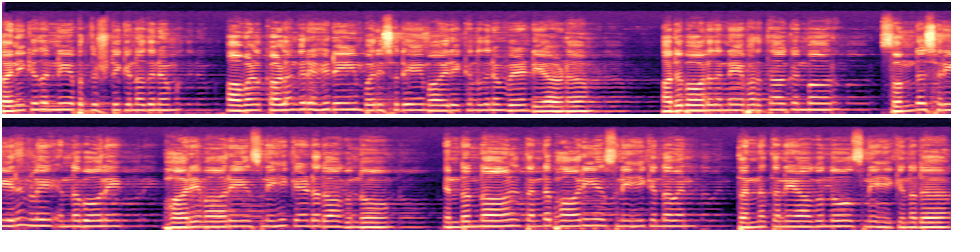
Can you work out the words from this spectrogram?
തനിക്ക് തന്നെ പ്രതിഷ്ഠിക്കുന്നതിനും അവൾ കളങ്കരഹിതയും പരിശുദ്ധയും ആയിരിക്കുന്നതിനും വേണ്ടിയാണ്. അതുപോലെ തന്നെ ഭർത്താക്കന്മാർ സ്വന്തം ശരീരങ്ങളെ എന്ന പോലെ ഭാര്യമാരെ സ്നേഹിക്കേണ്ടതാകുന്നു. എന്തെന്നാൽ തന്റെ ഭാര്യയെ സ്നേഹിക്കുന്നവൻ തന്നെ തന്നെയാകുന്നു സ്നേഹിക്കുന്നത്.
